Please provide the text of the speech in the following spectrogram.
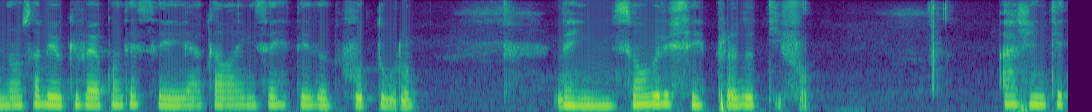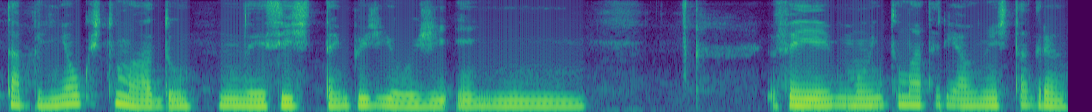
não saber o que vai acontecer, aquela incerteza do futuro. Bem, sobre ser produtivo. A gente tá bem acostumado nesses tempos de hoje em ver muito material no Instagram.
